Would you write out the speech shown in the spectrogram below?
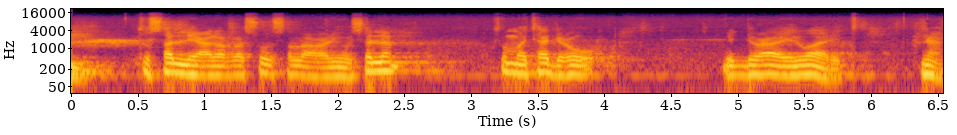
تصلي على الرسول صلى الله عليه وسلم ثم تدعو بالدعاء الوارد. نعم.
